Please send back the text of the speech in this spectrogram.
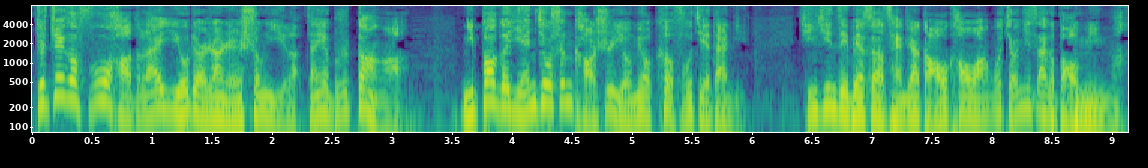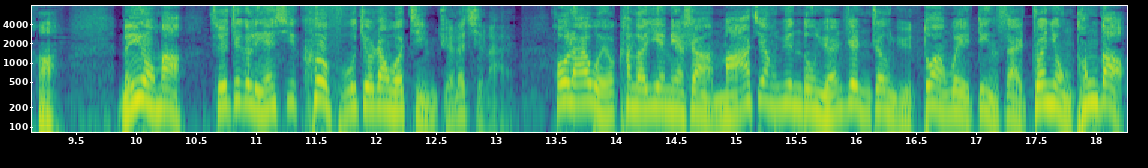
就这个服务好的来有点让人生疑了。咱也不是杠啊，你报个研究生考试有没有客服接待你？青青这边是要参加高考啊，我教你咋个报名啊？没有嘛，所以这个联系客服就让我警觉了起来。后来我又看到页面上麻将运动员认证与段位定赛专用通道，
